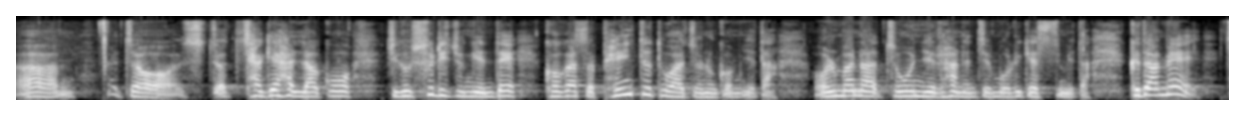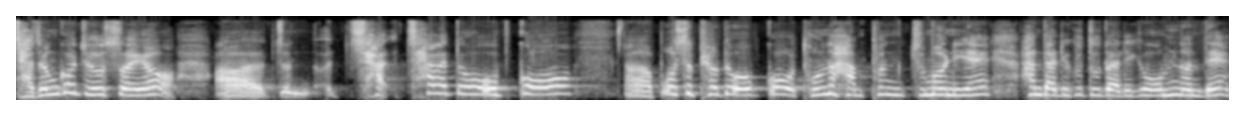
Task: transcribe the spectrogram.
어, 저, 저 자기 하려고 지금 수리 중인데 거기 가서 페인트 도와주는 겁니다. 얼마나 좋은 일을 하는지 모르겠습니다. 그 다음에 자전거 줬어요. 아, 좀 차, 차도 없고 어, 버스표도 없고 돈 한 푼 주머니에 한 달이고 두 달이고 없는데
